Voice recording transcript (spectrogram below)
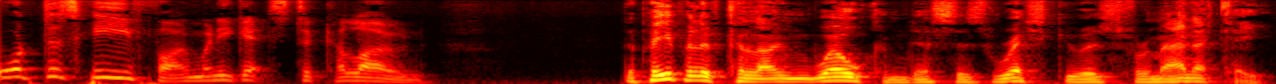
what does he find when he gets to Cologne? The people of Cologne welcomed us as rescuers from anarchy.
